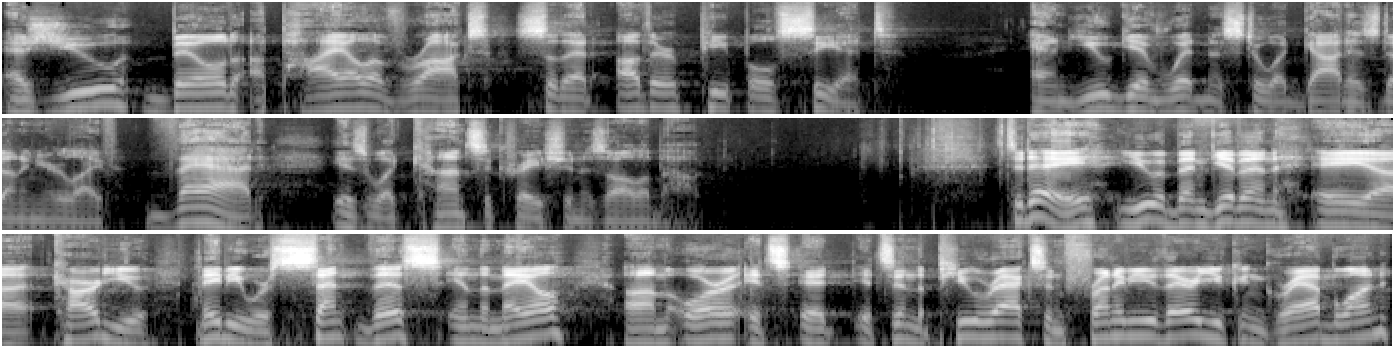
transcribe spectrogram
as you build a pile of rocks so that other people see it and you give witness to what God has done in your life? That is what consecration is all about. Today, you have been given a uh, card. You maybe were sent this in the mail, um, or it's, it, it's in the pew racks in front of you there. You can grab one.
